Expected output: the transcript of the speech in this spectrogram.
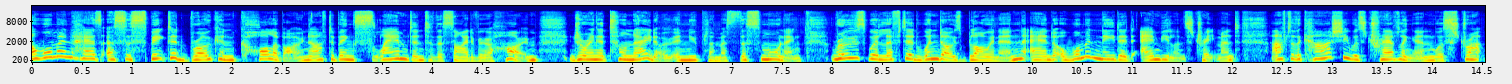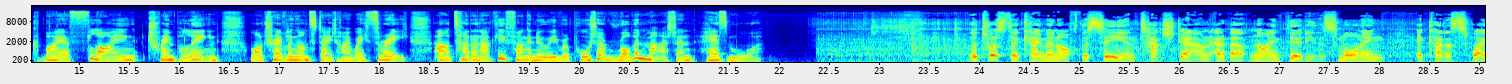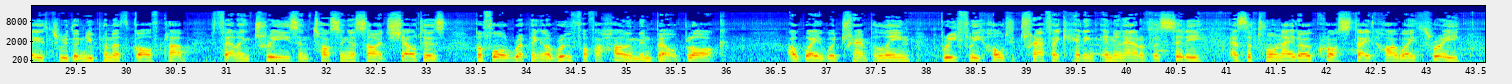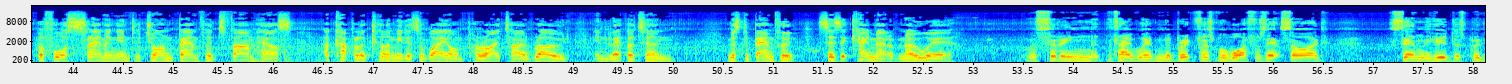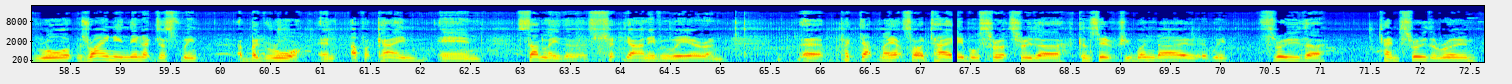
A woman has a suspected broken collarbone after being slammed into the side of her home during a tornado in New Plymouth this morning. Roofs were lifted, windows blown in, and a woman needed ambulance treatment after the car she was travelling in was struck by a flying trampoline while travelling on State Highway 3. Our Taranaki Whanganui reporter Robin Martin has more. The twister came in off the sea and touched down at about 9.30 this morning. It cut a swathe through the New Plymouth Golf Club, felling trees and tossing aside shelters before ripping a roof off a home in Bell Block. A wayward trampoline briefly halted traffic heading in and out of the city as the tornado crossed State Highway 3 before slamming into John Bamford's farmhouse a couple of kilometres away on Paraitai Road in Lepperton. Mr Bamford says it came out of nowhere was sitting at the table having my breakfast. My wife was outside. Suddenly heard this big roar. It was raining, then it just went a big roar, and up it came, and suddenly there was shit yarn everywhere, and uh, picked up my outside table, threw it through the conservatory window. It went through the, came through the room,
